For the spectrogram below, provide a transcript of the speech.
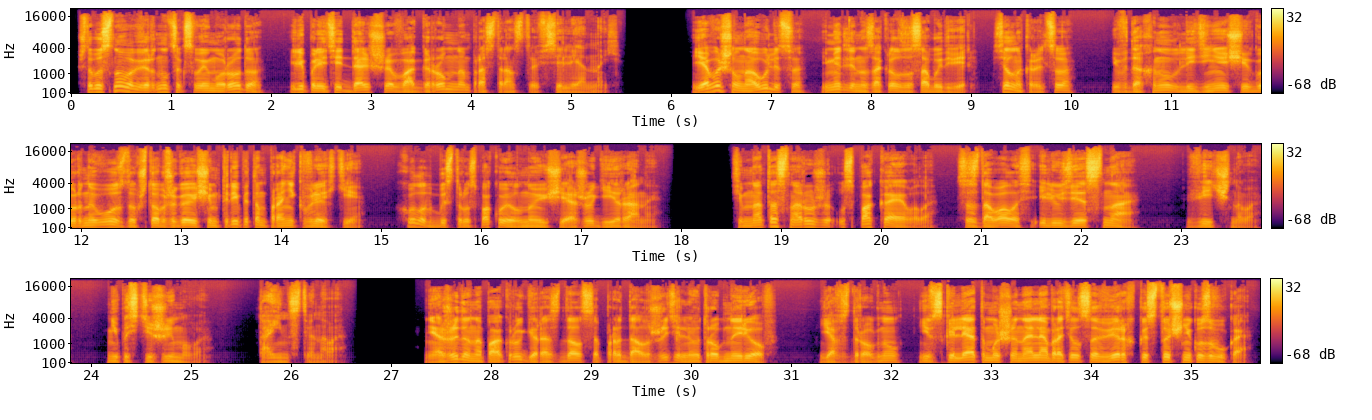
чтобы снова вернуться к своему роду или полететь дальше в огромном пространстве Вселенной. Я вышел на улицу и медленно закрыл за собой дверь, сел на крыльцо и вдохнул леденящий горный воздух, что обжигающим трепетом проник в легкие. Холод быстро успокоил ноющие ожоги и раны. Темнота снаружи успокаивала, создавалась иллюзия сна, вечного, непостижимого, таинственного. Неожиданно по округе раздался продолжительный утробный рев, я вздрогнул, и взгляд машинально обратился вверх к источнику звука.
